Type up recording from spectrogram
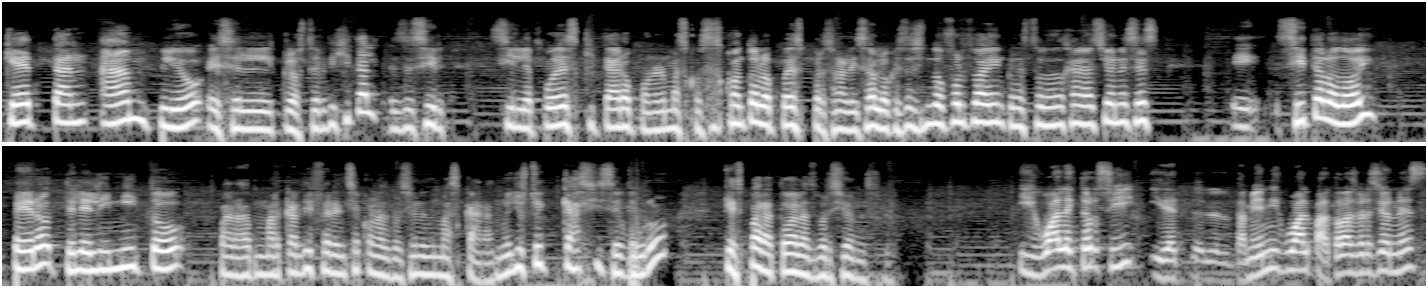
qué tan amplio es el clúster digital. Es decir, si le puedes quitar o poner más cosas, cuánto lo puedes personalizar. Lo que está haciendo Volkswagen con estas nuevas generaciones es, eh, sí te lo doy, pero te le limito para marcar diferencia con las versiones más caras, ¿no? Yo estoy casi seguro que es para todas las versiones. Igual, Héctor, sí, y también igual para todas las versiones,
